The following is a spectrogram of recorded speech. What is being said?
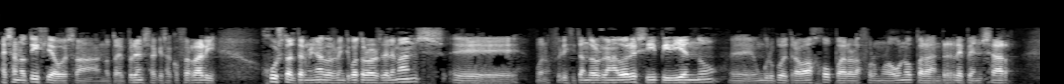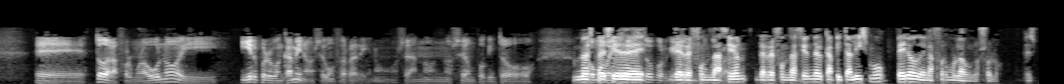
a esa noticia o esa nota de prensa que sacó Ferrari justo al terminar las 24 horas de Le Mans, eh, bueno, felicitando a los ganadores y pidiendo eh, un grupo de trabajo para la Fórmula 1 para repensar eh, toda la Fórmula 1 y ir por el buen camino, según Ferrari, ¿no? O sea, no, no sé un poquito una especie de, es un refundación, de refundación del capitalismo, pero de la Fórmula 1 solo. Es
